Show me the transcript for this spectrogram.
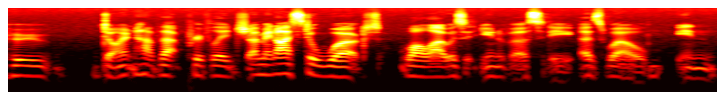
who don't have that privilege. I mean, I still worked while I was at university as well in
